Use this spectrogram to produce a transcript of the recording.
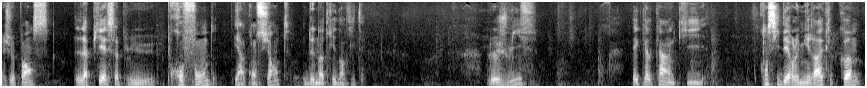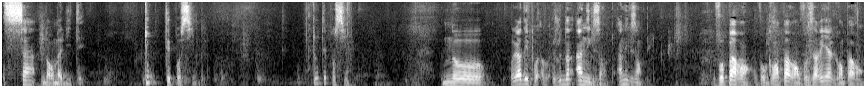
je pense, la pièce la plus profonde et inconsciente de notre identité. Le juif est quelqu'un qui considère le miracle comme sa normalité. Tout est possible. Tout est possible. Nos... Regardez, je vous donne un exemple. Un exemple. Vos parents, vos grands-parents, vos arrière-grands-parents,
